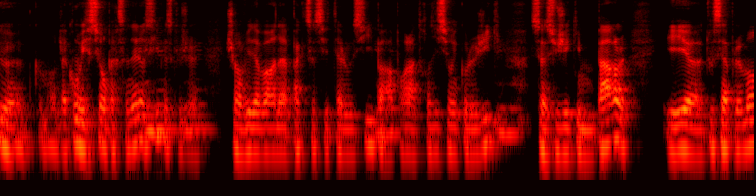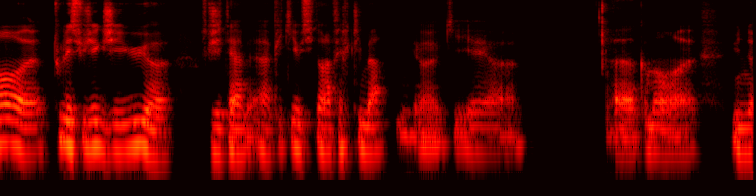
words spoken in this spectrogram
de, comment, de la conviction personnelle aussi, parce que j'ai envie d'avoir un impact sociétal aussi par rapport à la transition écologique. C'est un sujet qui me parle. Et tout simplement, tous les sujets que j'ai eus parce que j'étais impliqué aussi dans l'affaire climat, mmh. euh, qui est euh, euh, comment une,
